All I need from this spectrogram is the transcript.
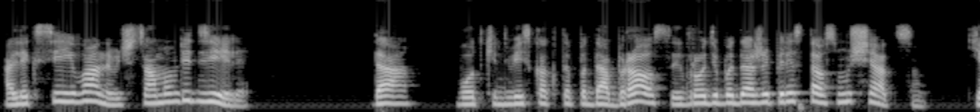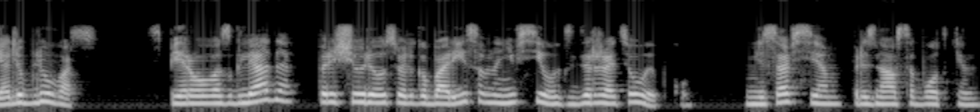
«Алексей Иванович в самом ли деле?» «Да», – Боткин весь как-то подобрался и вроде бы даже перестал смущаться. «Я люблю вас». С первого взгляда прищурилась Ольга Борисовна не в силах сдержать улыбку. «Не совсем», – признался Боткин.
